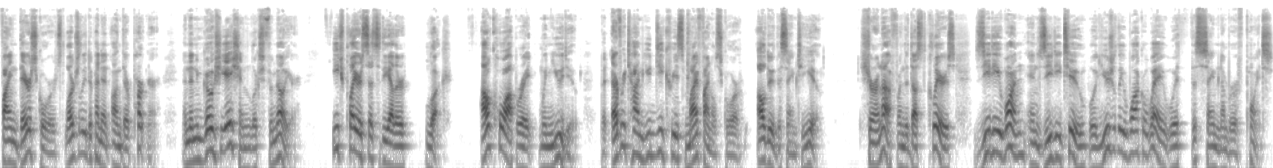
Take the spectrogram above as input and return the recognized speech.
find their scores largely dependent on their partner, and the negotiation looks familiar. Each player says to the other, Look, I'll cooperate when you do, but every time you decrease my final score, I'll do the same to you. Sure enough, when the dust clears, ZD1 and ZD2 will usually walk away with the same number of points.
